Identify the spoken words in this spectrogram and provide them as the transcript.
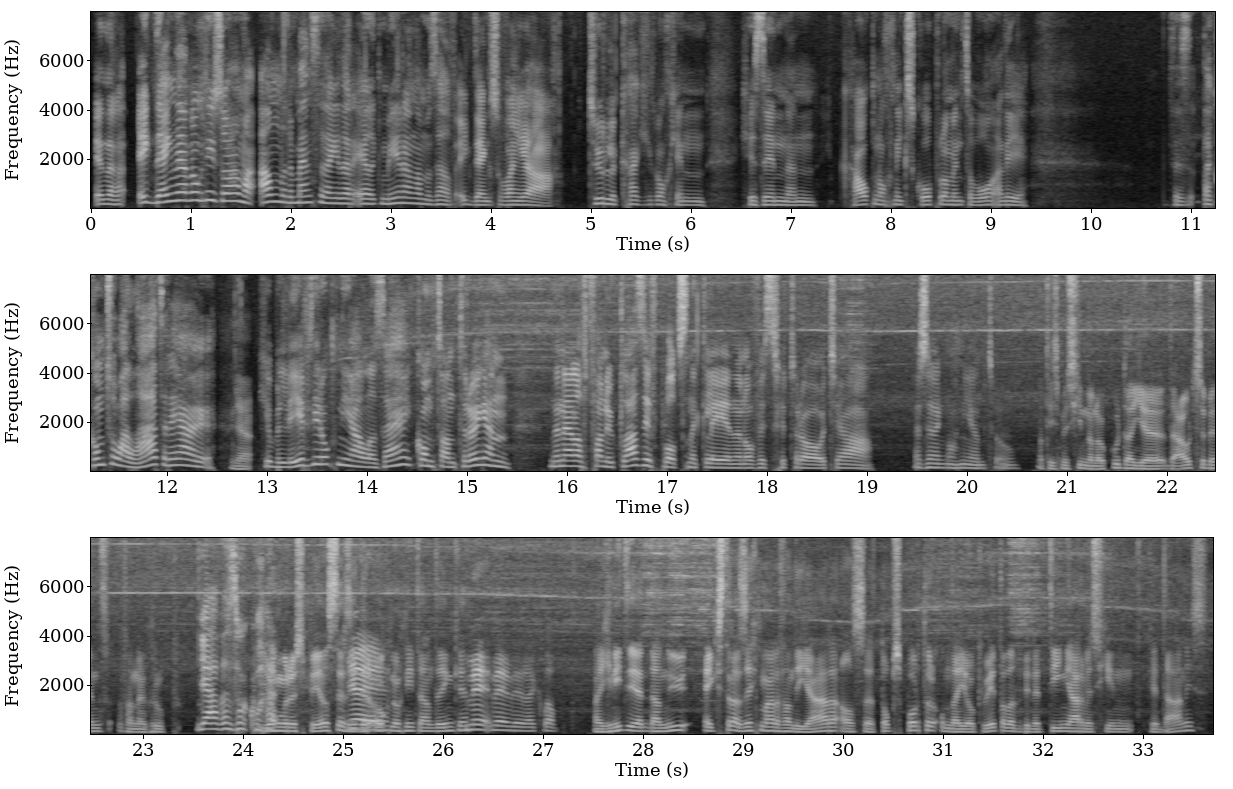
Inderdaad. Ik denk daar nog niet zo aan, maar andere mensen denken daar eigenlijk meer aan dan mezelf. Ik denk zo van, ja, tuurlijk ga ik nog geen gezin en ik ga ook nog niks kopen om in te wonen. Allee. Is- dat komt zo wat later. Hè. Ja, Je, Ja. je beleeft hier ook niet alles. Hè. Je komt dan terug en de helft van je klas heeft plots een kleine of is getrouwd. Ja, daar ben ik nog niet aan toe. Het is misschien dan ook goed dat je de oudste bent van een groep Ja, dat is ook waar. jongere speelsters die Ja, er ook nog niet aan denken. Nee, nee, nee, dat klopt. Maar geniet je dan nu extra zeg maar, van die jaren als eh, topsporter, omdat je ook weet dat het binnen tien jaar misschien gedaan is?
